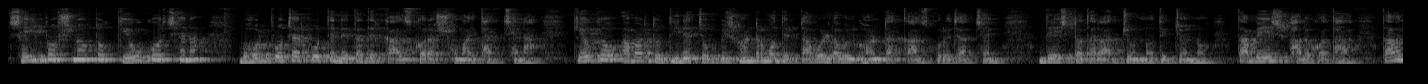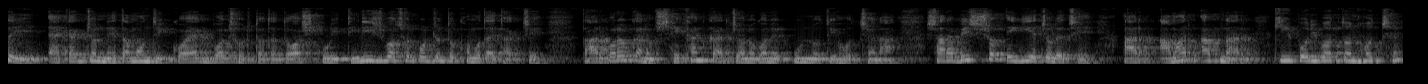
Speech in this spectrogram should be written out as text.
সেই প্রশ্ন তো কেউ করছে না। ভোট প্রচার করতে নেতাদের কাজ করার সময় থাকছে না। কেউ কেউ আবার তো দিনে চব্বিশ ঘণ্টার মধ্যে ডাবল ডাবল ঘণ্টা কাজ করে যাচ্ছেন, দেশ তথা রাজ্য উন্নতির জন্য। তা বেশ ভালো কথা। তাহলেই এক একজন নেতামন্ত্রী কয়েক বছর তথা দশ, কুড়ি, তিরিশ বছর পর্যন্ত ক্ষমতায় থাকছে, তারপরেও কেন সেখানকার জনগণের উন্নতি হচ্ছে না? সারা বিশ্ব এগিয়ে চলেছে। আর আমার, আপনার কি পরিবর্তন হচ্ছে,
